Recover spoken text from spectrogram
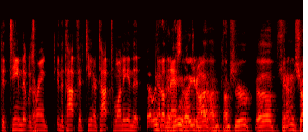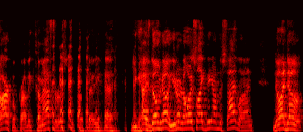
the team that was ranked in the top 15 or top 20 and that got on the national. You know, I'm, I'm sure uh, Shannon Sharpe will probably come after us. say, you guys don't know. You don't know what it's like being on the sidelines. No, I don't.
